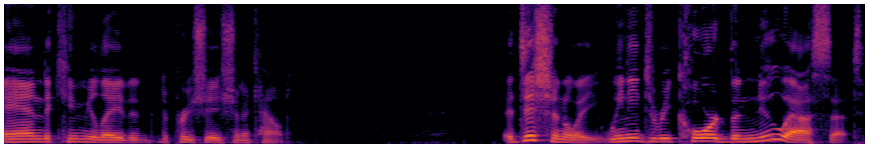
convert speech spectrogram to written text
and accumulated depreciation account. Additionally, we need to record the new asset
